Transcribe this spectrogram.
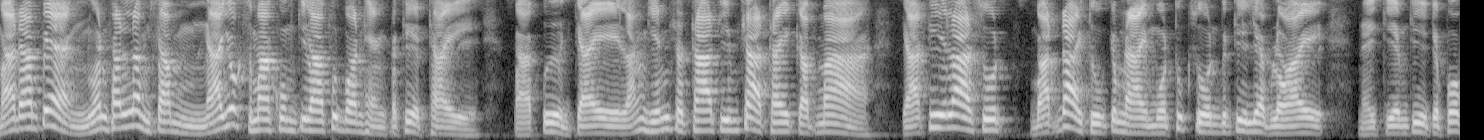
มาดามแป้ง นวลพันล่ำซำนายกสมาคมกีฬาฟุตบอลแห่งประเทศไทยปลาปื้นใจหลังเห็นศรัทธาทีมชาติไทยกลับมา จากที่ล่าสุด บัตรได้ถูกจำหน่ายหมดทุกโซนเป็นที่เรียบร้อย ในเกมที่จะพบ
